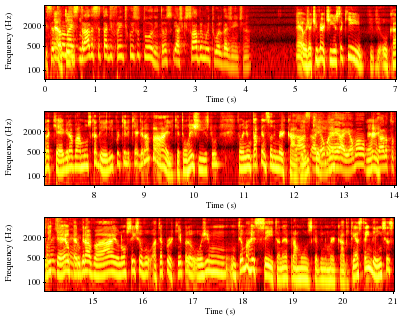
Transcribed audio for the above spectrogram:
E você é, tá na estrada, você tá de frente com isso tudo. Então eu acho que isso abre muito o olho da gente, né? É, eu já tive artista que o cara quer gravar a música dele porque ele quer gravar, ele quer ter um registro, então ele não tá pensando em mercado. Aí, quer, é uma, é, aí é uma é, pegada totalmente Ele quer, diferente. eu quero gravar, eu não sei se eu vou. Até porque pra, hoje um, não tem uma receita, né, pra música vir no mercado. Tem as tendências,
